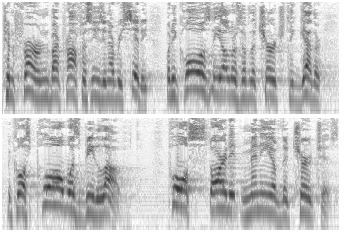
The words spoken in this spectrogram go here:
confirmed by prophecies in every city, but he calls the elders of the church together because Paul was beloved. Paul started many of the churches.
